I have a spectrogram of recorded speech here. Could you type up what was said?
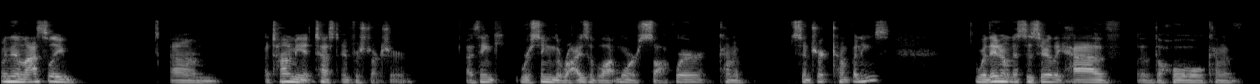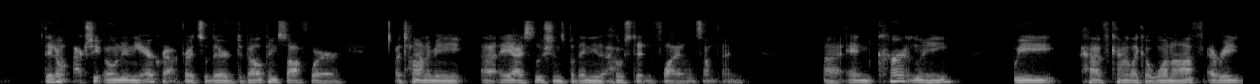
And then lastly, um, autonomy at test infrastructure. I think we're seeing the rise of a lot more software kind of centric companies where they don't necessarily have uh, the whole kind of they don't actually own any aircraft, right? So they're developing software, autonomy, uh, AI solutions, but they need to host it and fly it on something. Uh, and currently, we have kind of like a one-off every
